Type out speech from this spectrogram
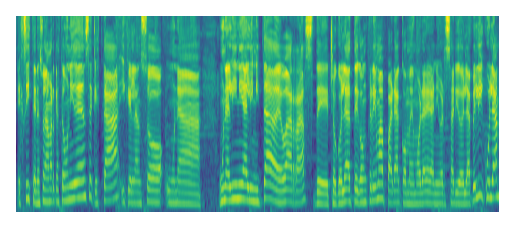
existen. Es una marca estadounidense que está y que lanzó una, una línea limitada de barras de chocolate con crema para conmemorar el aniversario de la película.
